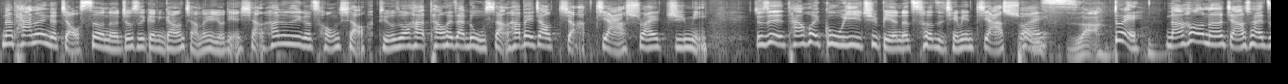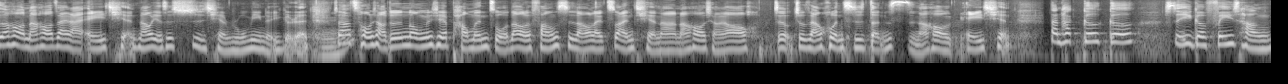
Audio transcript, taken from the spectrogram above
那他那个角色呢，就是跟你刚刚讲那个有点像，他就是一个从小，比如说他他会在路上，他被叫假假摔居民。就是他会故意去别人的车子前面假摔，死啊！对，然后呢，假摔之后，然后再来 A 钱，然后也是视钱如命的一个人。嗯、所以他从小就是弄那些旁门左道的方式，然后来赚钱啊，然后想要就就这样混吃等死，然后 A 钱。但他哥哥是一个非常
